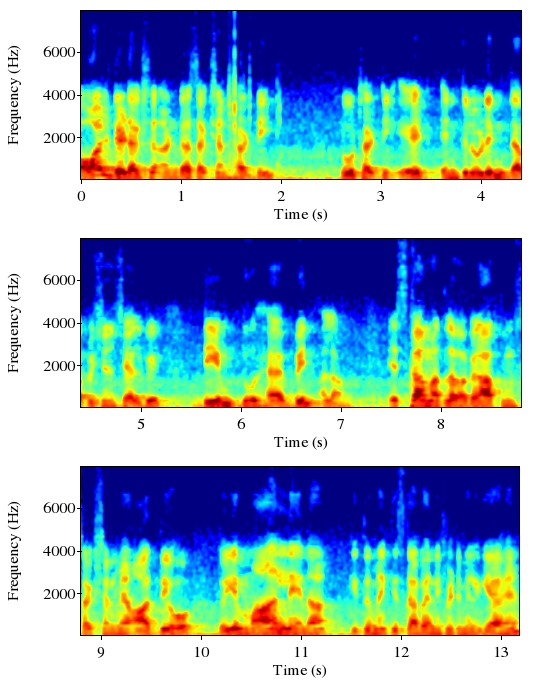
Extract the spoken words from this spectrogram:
all deduction under section thirty two thirty eight including depreciation shall be deem to have been allowed इसका मतलब अगर आप तुम सेक्शन में आते हो तो ये मान लेना कि तुम्हें किसका बेनिफिट मिल गया है?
